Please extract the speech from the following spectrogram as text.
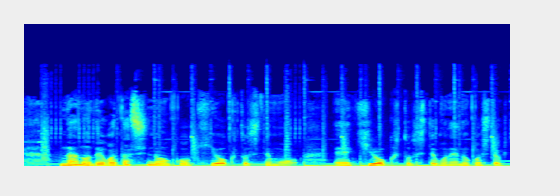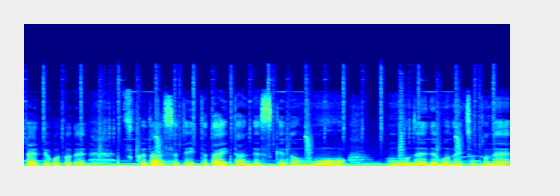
なので私のこう記憶としても、えー、記録としてもね残しておきたいということで作らせていただいたんですけどももうねでもねちょっとね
